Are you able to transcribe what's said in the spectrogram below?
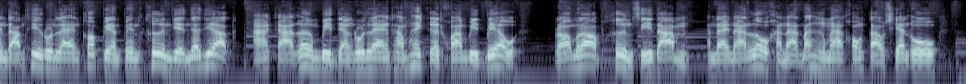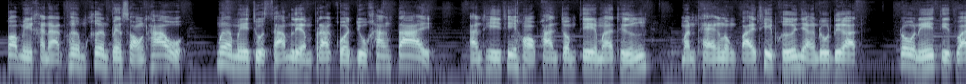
งดำที่รุนแรงก็เปลี่ยนเป็นคลื่นเย็นเยือก อากาศเริ่มบิดอย่างรุนแรงทำให้เกิดความบิดเบี้ยวล้อมรอบคลื่นสีดำอันใดนั้นโลกขนาดมหึมาของเต่าเชียนโอ ก็มีขนาดเพิ่มขึ้นเป็น 2 เท่า เมื่อมีจุดสามเหลี่ยมปรากฏอยู่ข้างใต้ ทันทีที่หอกพันโจมตีมาถึง มันแทงลงไปที่พื้นอย่างดูเดือดโร่นี้ติดไว้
